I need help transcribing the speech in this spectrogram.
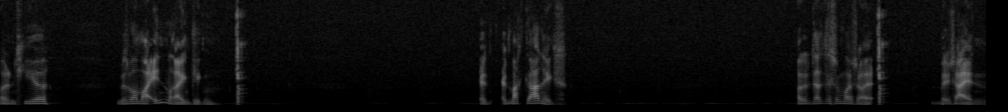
und hier müssen wir mal innen reinkicken. Es, es macht gar nichts. Also das ist schon mal bescheiden.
